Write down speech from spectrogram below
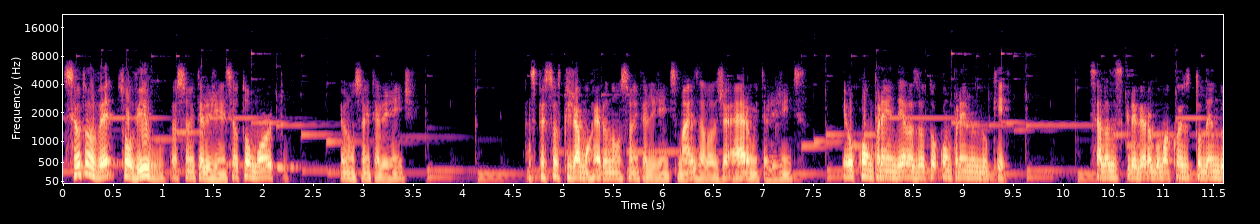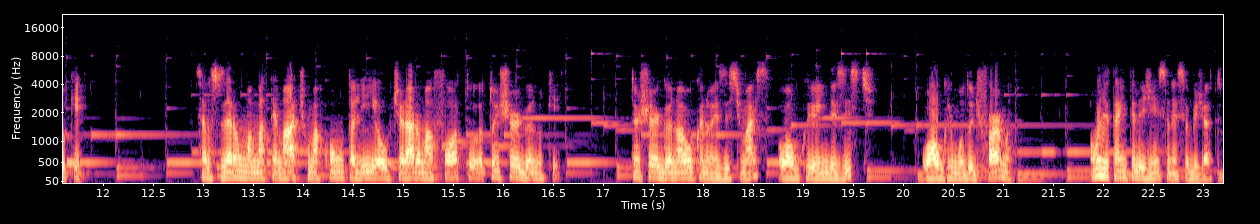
Se eu estou vivo, eu sou inteligente. Se eu estou morto, eu não sou inteligente. As pessoas que já morreram não são inteligentes mais, elas já eram inteligentes. Eu compreendê-las, eu estou compreendendo o quê? Se elas escreveram alguma coisa, eu estou lendo o quê? Se elas fizeram uma matemática, uma conta ali, ou tiraram uma foto, eu estou enxergando o quê? Estou enxergando algo que não existe mais? Ou algo que ainda existe? Ou algo que mudou de forma? Onde está a inteligência nesse objeto?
